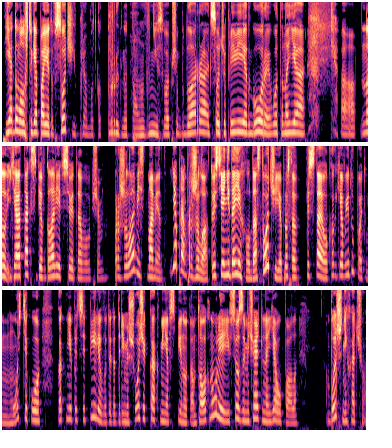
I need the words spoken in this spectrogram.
Я думала, что я поеду в Сочи и прям вот как прыгну там вниз и вообще буду орать. Сочи, привет, горы, вот она я. А, но я так себе в голове все это, в общем, прожила весь этот момент. Я прям прожила. То есть я не доехала до Сочи, я просто представила, как я выйду по этому мостику, как мне прицепили вот этот ремешочек, как меня в спину там толкнули, и все замечательно, я упала. Больше не хочу.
